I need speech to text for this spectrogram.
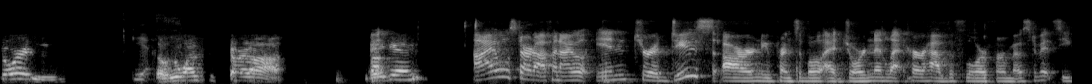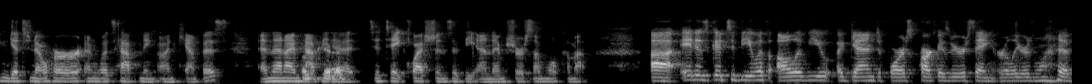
Jordan. Yes. So who wants to start off? Well- Megan. I will start off and I will introduce our new principal at Jordan and let her have the floor for most of it so you can get to know her and what's happening on campus. And then I'm happy Okay. to, to take questions at the end. I'm sure some will come up. Uh, it is good to be with all of you again. DeForest Park, as we were saying earlier, is one of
